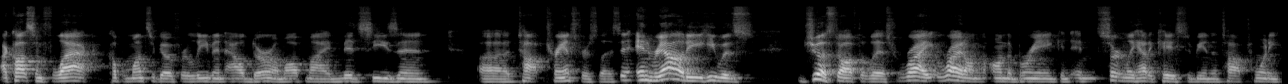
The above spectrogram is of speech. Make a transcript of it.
I caught some flack a couple months ago for leaving Al Durham off my midseason uh, top transfers list. In reality, he was just off the list, right, right on on the brink, and, and certainly had a case to be in the top twenty.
